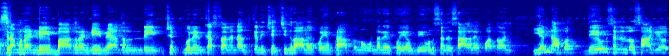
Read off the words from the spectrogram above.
శ్రమలండి బాధలండి వేదలండి చెప్పుకోలేని కష్టాలండి. అందుకని చర్చికి రాలేకపోయాం ప్రార్థనలో ఉండలేకపోయాం దేవుని సన్నిధి సాగలేకపోతామని ఇవన్నీ అబద్ధ దేవుని సన్నిధిలో సాగే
